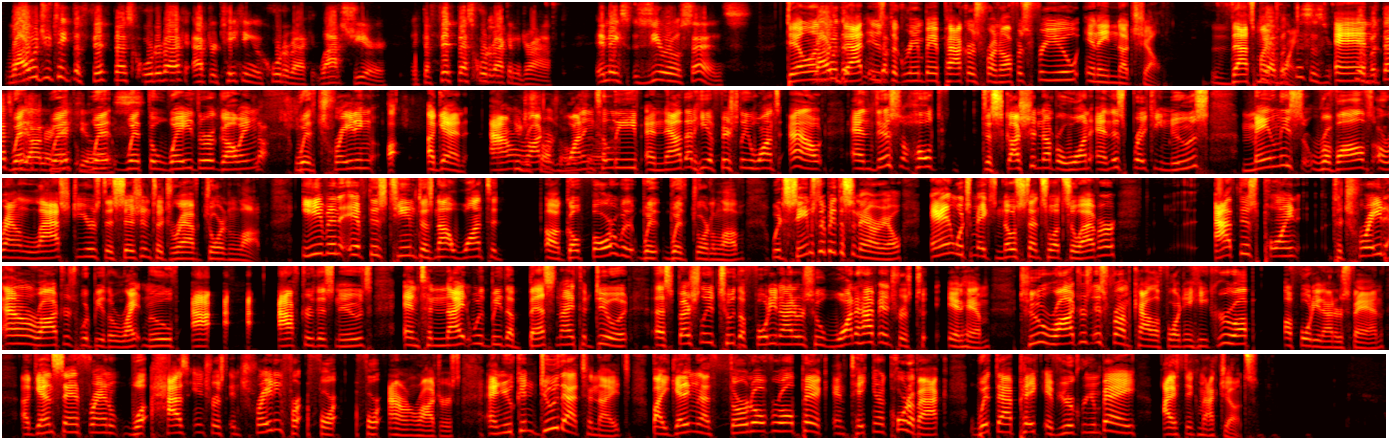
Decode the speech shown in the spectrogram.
Why would you take the fifth best quarterback after taking a quarterback last year, like the fifth best quarterback in the draft? It makes zero sense. Dylan, that is the- the Green Bay Packers front office for you in a nutshell. That's my yeah, point. but this is and yeah, but that's with, beyond with, ridiculous. with with the way they're going, No. with trading uh, again, Aaron Rodgers wanting to leave, and now that he officially wants out, and this whole discussion number one and this breaking news mainly revolves around last year's decision to draft Jordan Love. Even if this team does not want to uh, go forward with, with, with Jordan Love, which seems to be the scenario, and which makes no sense whatsoever, at this point, to trade Aaron Rodgers would be the right move after this news. And tonight would be the best night to do it, especially to the 49ers who want to have interest in him. Two, Rodgers is from California. He grew up a 49ers fan. Again, San Fran has interest in trading for, for, for Aaron Rodgers. And you can do that tonight by getting that third overall pick and taking a quarterback with that pick. If you're Green Bay, I think Mac Jones.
